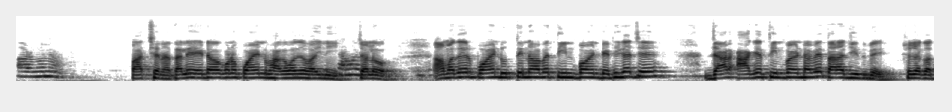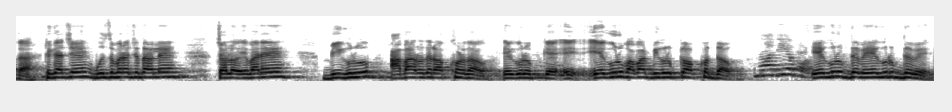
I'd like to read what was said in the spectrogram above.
পারব না। পাচ্ছে না। তাহলে এটাও কোনো পয়েন্ট ভাগাভাগি হয়নি। চলো আমাদের পয়েন্ট উত্তীর্ণ হবে তিন পয়েন্টে ঠিক আছে? যার আগে তিন পয়েন্ট হবে তারা জিতবে। সোজা কথা ঠিক আছে? বুঝতে পেরেছ তাহলে? চলো এবারে বি গ্রুপ আবার ওদের অক্ষর দাও। এ গ্রুপকে এ- গ্রুপ আবার বি গ্রুপকে অক্ষর দাও। এ গ্রুপ দেবে এ গ্রুপ দেবে।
